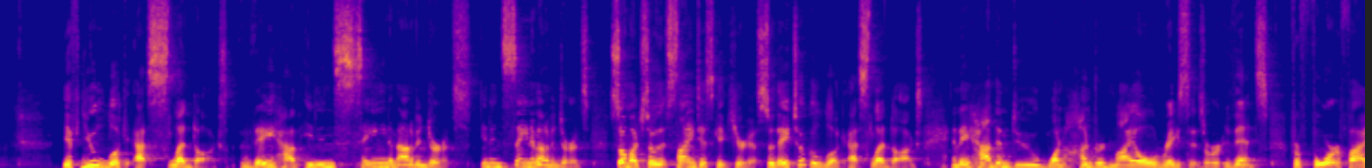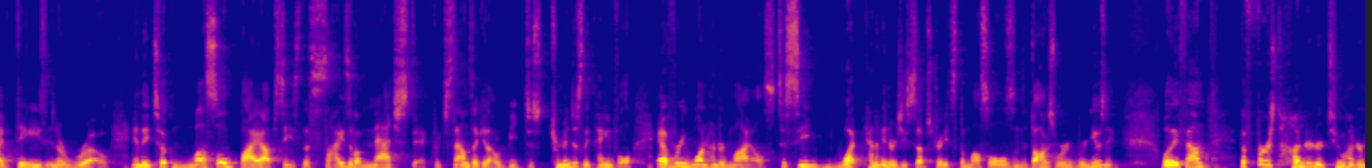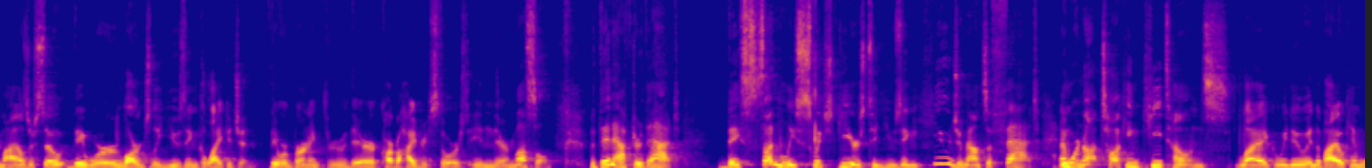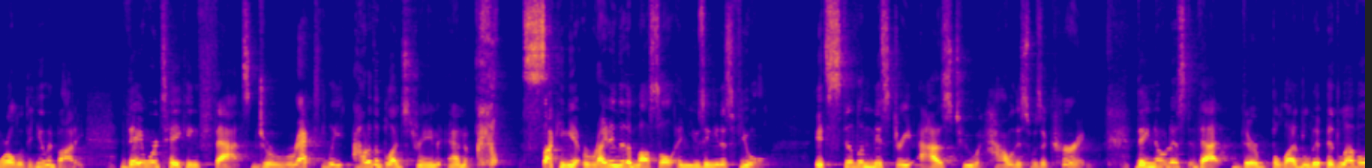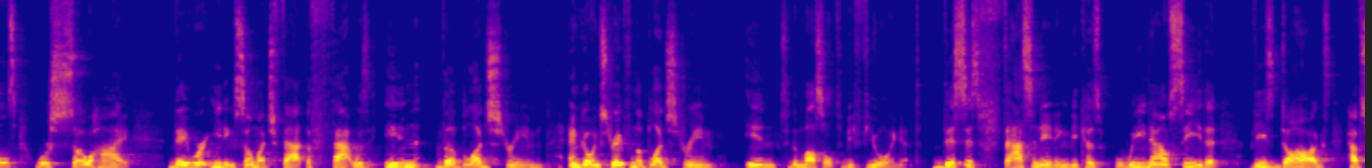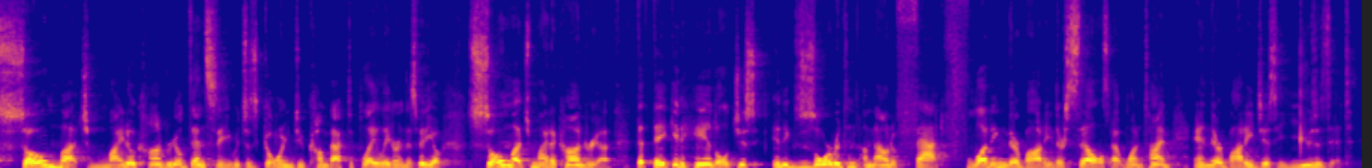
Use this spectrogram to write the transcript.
If you look at sled dogs, they have an insane amount of endurance, an insane amount of endurance. So much so that scientists get curious. So they took a look at sled dogs and they had them do 100 mile races or events for four or five days in a row. And they took muscle biopsies the size of a matchstick, which sounds like that would be just tremendously painful, every 100 miles to see what kind of energy substrates the muscles and the dogs were, were using. Well, they found the first 100 or 200 miles or so, they were largely using glycogen. They were burning through their carbohydrate stores in their muscle. But then after that, they suddenly switched gears to using huge amounts of fat. And we're not talking ketones like we do in the biochem world with the human body. They were taking fats directly out of the bloodstream and sucking it right into the muscle and using it as fuel. It's still a mystery as to how this was occurring. They noticed that their blood lipid levels were so high. They were eating so much fat, the fat was in the bloodstream and going straight from the bloodstream into the muscle to be fueling it. This is fascinating because we now see that these dogs have so much mitochondrial density, which is going to come back to play later in this video, so much mitochondria that they can handle just an exorbitant amount of fat flooding their body, their cells at one time, and their body just uses it.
